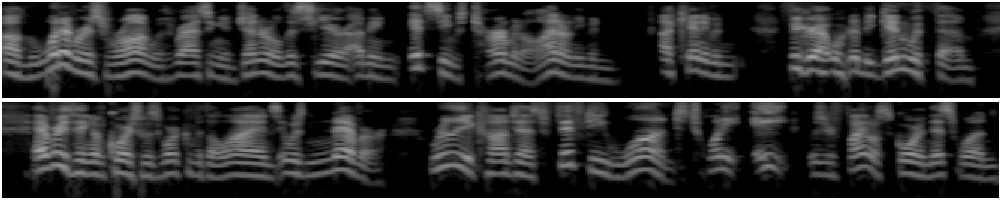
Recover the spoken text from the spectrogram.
Um, whatever is wrong with Racing in general this year, I mean, it seems terminal. I don't even I can't even figure out where to begin with them. Everything, of course, was working for the Lions. It was never really a contest. 51 to 28 was your final score in this one.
